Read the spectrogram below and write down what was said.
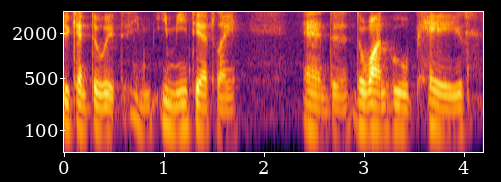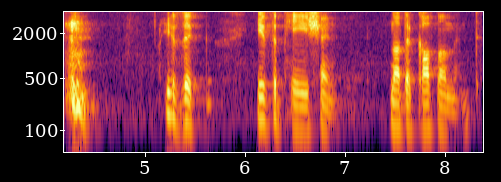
you can do it Im- immediately, and uh, the one who pays is the is the patient, not the government.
